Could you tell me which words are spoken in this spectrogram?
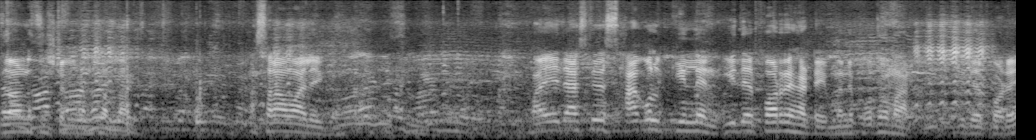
জানানোর চেষ্টা করব ইনশাল্লাহ আসসালামু আলাইকুম। ভাই আজকে ছাগল কিনলেন ঈদের পরের হাটে মানে প্রথম হাট ঈদের পরে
